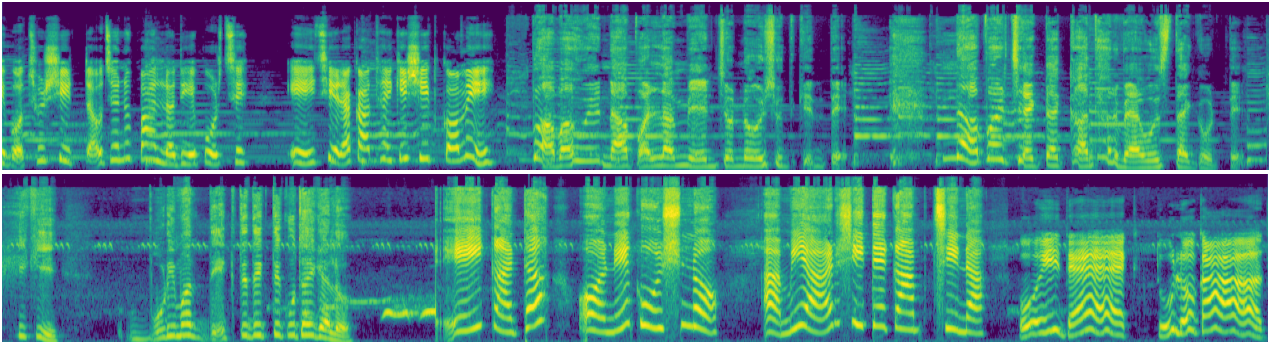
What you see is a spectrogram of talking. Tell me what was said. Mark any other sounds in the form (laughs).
এবছর শীতটাও যেন পাল্লা দিয়ে পড়ছে। এই ছেঁড়া কাঁথায় কি শীত কমে? বাবা হয়ে না পারলাম মেয়ের জন্য ওষুধ কিনতে। না পারছে একটা কাঁথার ব্যবস্থা করতে। কি? বুড়িমা দেখতে দেখতে কোথায় গেল? এই কাঁথা অনেক উষ্ণ। আমি আর শীতে কাঁপছি না। ওই দেখ তুলো গাছ।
